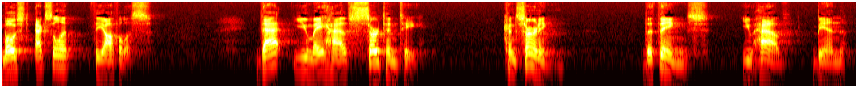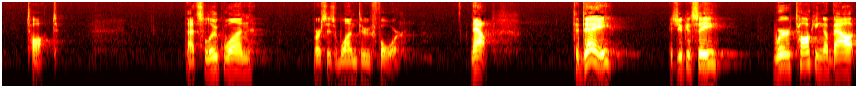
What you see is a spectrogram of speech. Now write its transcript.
most excellent Theophilus, that you may have certainty concerning the things you have been taught. That's Luke 1, verses 1 through 4. Now, today, as you can see, we're talking about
